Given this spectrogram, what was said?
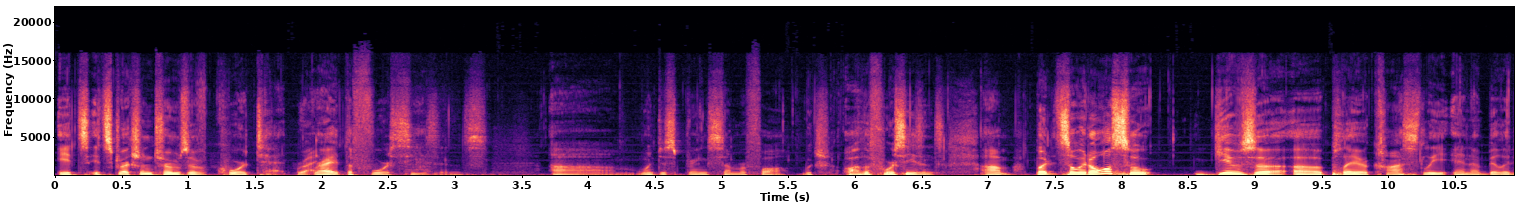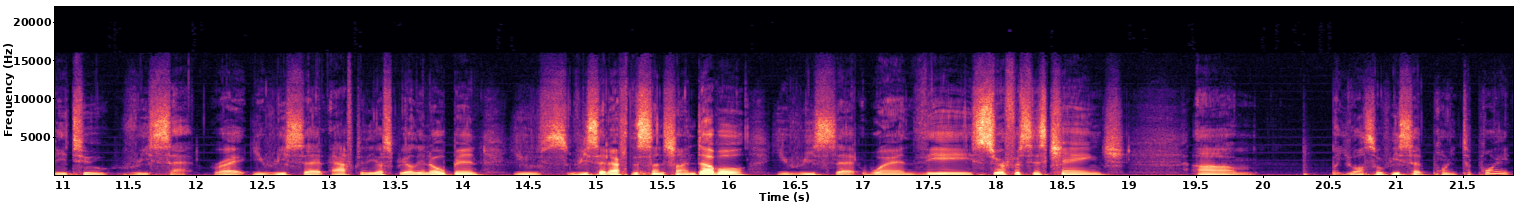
it's it's structured in terms of quartet, Right. The four seasons, um, winter, spring, summer, fall, which are the four seasons. Um, but so it also gives a, a player constantly an ability to reset, right? You reset after the Australian Open, you reset after the Sunshine Double, you reset when the surfaces change, um, but you also reset point to point.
